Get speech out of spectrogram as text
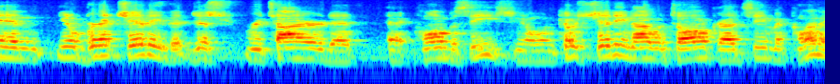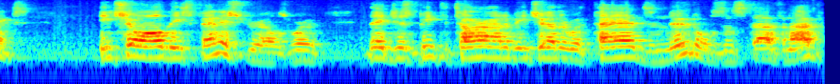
And you know Brent Chitty that just retired at, at Columbus East. You know when Coach Chitty and I would talk, or I'd see him at clinics, he'd show all these finish drills where they just beat the tar out of each other with pads and noodles and stuff. And I've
